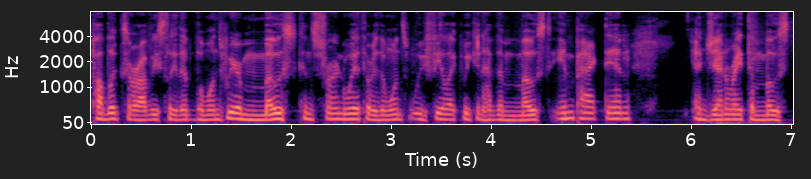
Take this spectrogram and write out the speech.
publics are obviously the, the ones we are most concerned with or the ones we feel like we can have the most impact in and generate the most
